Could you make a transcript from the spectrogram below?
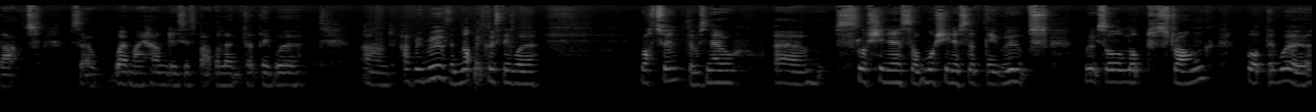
that. So where my hand is is about the length that they were. And I've removed them not because they were rotten. There was no um, slushiness or mushiness of the roots. Roots all looked strong, but there were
